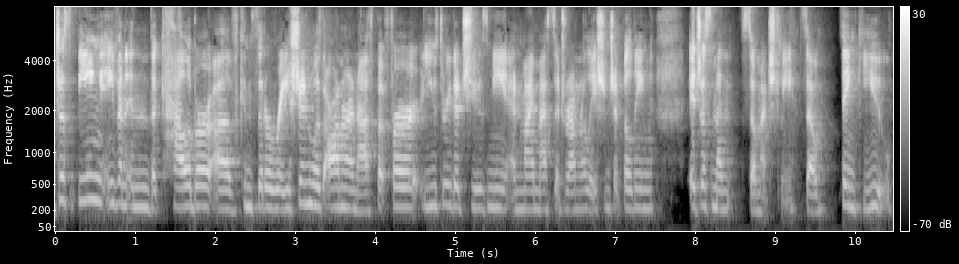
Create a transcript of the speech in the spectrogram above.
just being even in the caliber of consideration was honor enough. But for you three to choose me and my message around relationship building, it just meant so much to me. So thank you.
